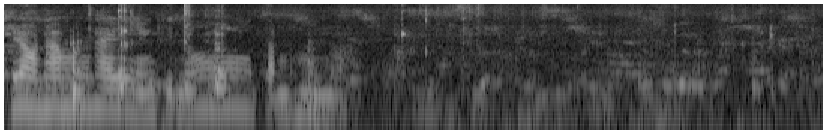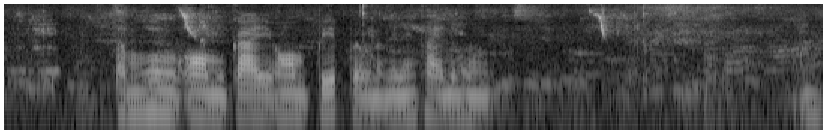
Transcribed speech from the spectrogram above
พี่น้องทางเมืองไทยได้ยังกินเนาะตำหงเนาะ ตำหงออมไก่ออมเป็ดแบบนั้นยังใครนะพ่องอืม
